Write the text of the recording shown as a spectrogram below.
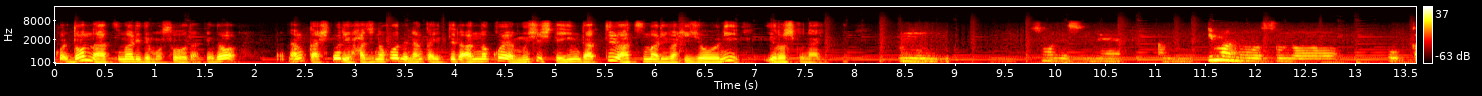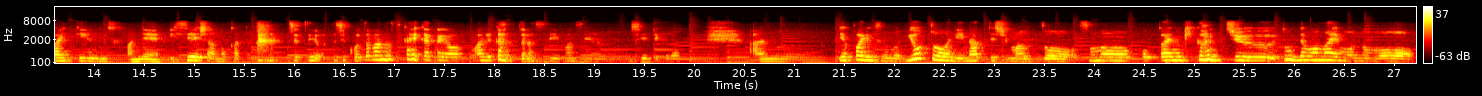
これどんな集まりでもそうだけど、なんか一人端の方で何か言ってるあんな声は無視していいんだっていう集まりは非常によろしくない。うんそうですね。あの今のその国会っていうんですかね、為政者の方からちょっと私言葉の使い方が悪かったらすいません。あの教えてください。あのやっぱりその与党になってしまうとその国会の期間中とんでもないものも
